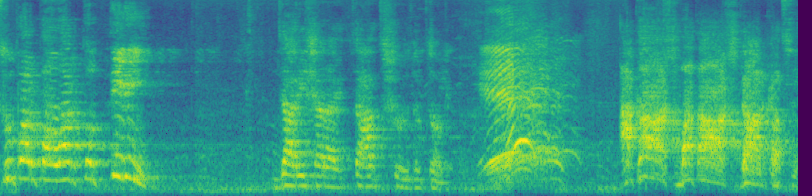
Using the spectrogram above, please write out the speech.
সুপার পাওয়ার তো তিনি, যার ইশারায় চাঁদ, সূর্য চলে। আকাশ, বাতাস যার কাছে,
